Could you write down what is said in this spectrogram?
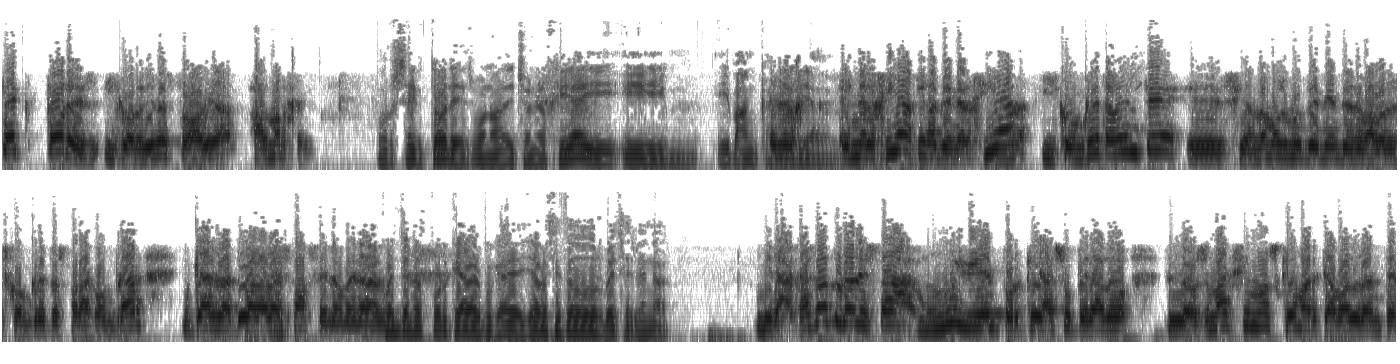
sectores y con el IBEX todavía al margen. Por sectores, bueno, ha dicho energía y, y, banca. energía, fíjate, energía y concretamente, eh, si andamos muy pendientes de valores concretos para comprar, gas natural ahora está fenomenal. Cuéntenos por qué, a ver, porque ya lo he citado dos veces, venga. Mira, gas natural está muy bien porque ha superado los máximos que marcaba durante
